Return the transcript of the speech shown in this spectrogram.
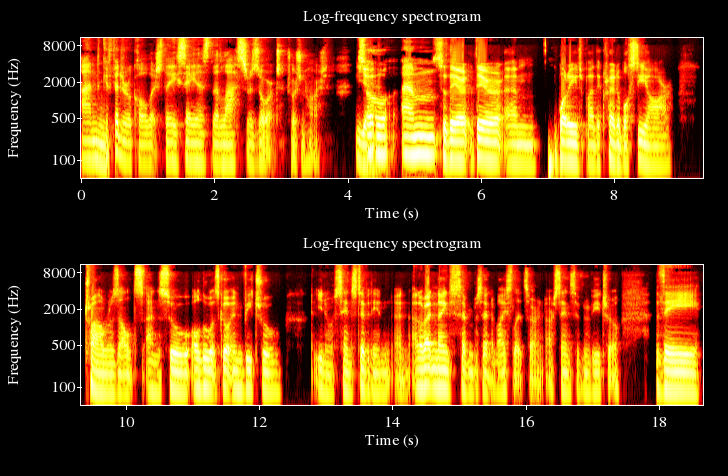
and Mm. which they say is the last resort, Trojan horse. Yeah. So, um, So they're they're um, worried by the CREDIBLE-CR trial results, and so although it's got in vitro, you know, sensitivity, and, and, and about ninety seven percent of isolates are, are sensitive in vitro, they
